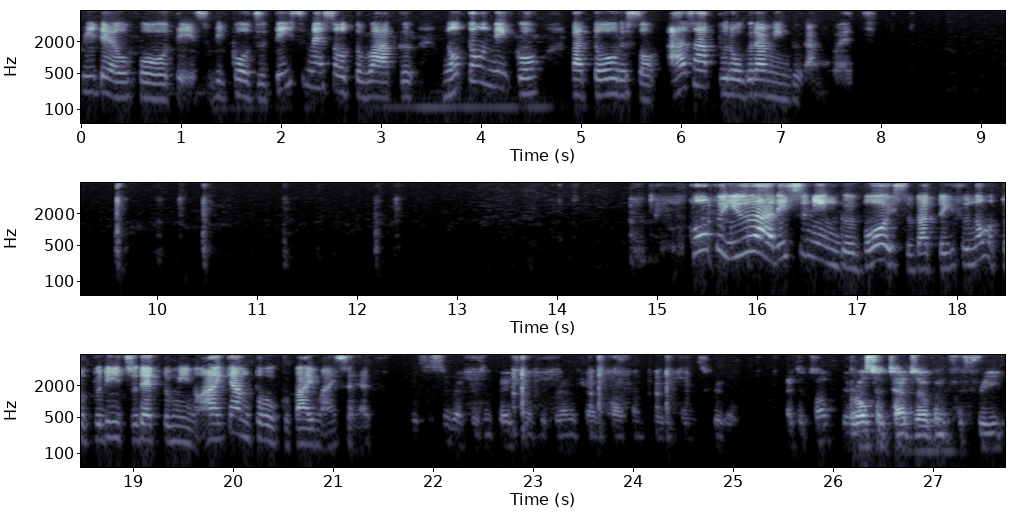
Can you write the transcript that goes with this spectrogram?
video for this because this method work not only Go but also other programming language. Hope you are listening voice, but if not, please let me know. I can talk by myself. This is a representation of the. At the top, there are also tabs open for three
